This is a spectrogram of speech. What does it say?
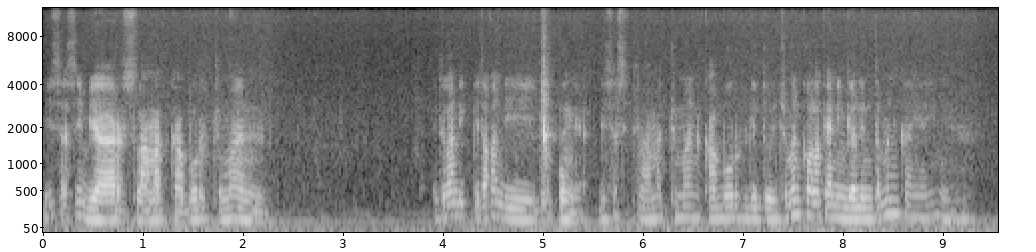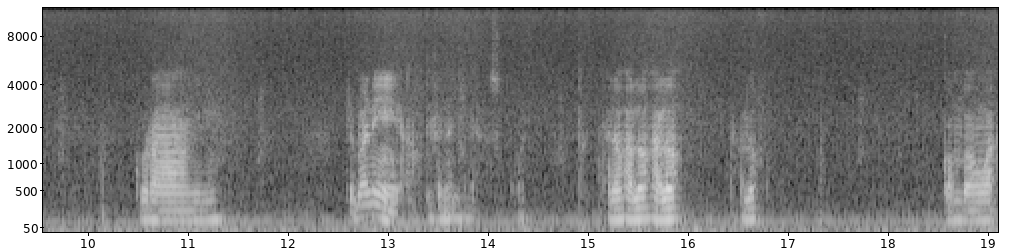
Bisa sih biar selamat kabur cuman itu kan di, kita kan dikepung ya. Bisa sih selamat cuman kabur gitu. Cuman kalau kayak ninggalin temen kayak ini ya. Kurang ini. Coba nih aktifin aja ya halo halo halo. Halo konbanwa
